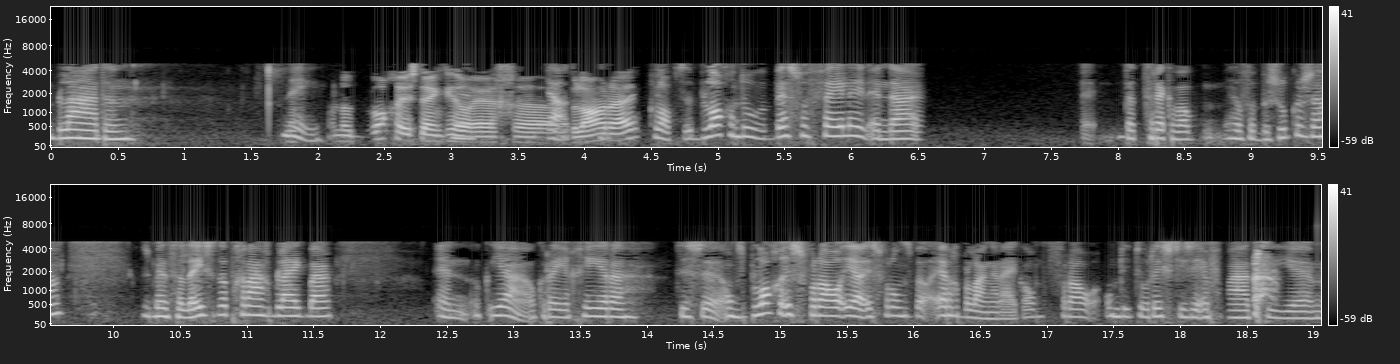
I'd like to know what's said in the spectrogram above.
bladen. Nee. Want het bloggen is denk ik heel ja. erg ja, belangrijk. Klopt, het bloggen doen we best wel veel in en daar, daar trekken we ook heel veel bezoekers aan. Dus mensen lezen dat graag blijkbaar. En ook, ja, ook reageren dus uh, ons blog is, vooral, ja, is voor ons wel erg belangrijk. Om, vooral om die toeristische informatie uh,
